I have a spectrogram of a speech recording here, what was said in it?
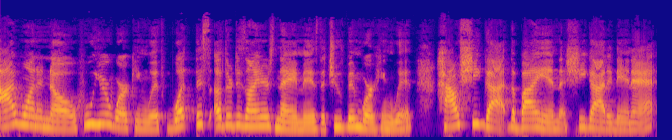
I want to know who you're working with, what this other designer's name is that you've been working with, how she got the buy-in that she got it in at.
